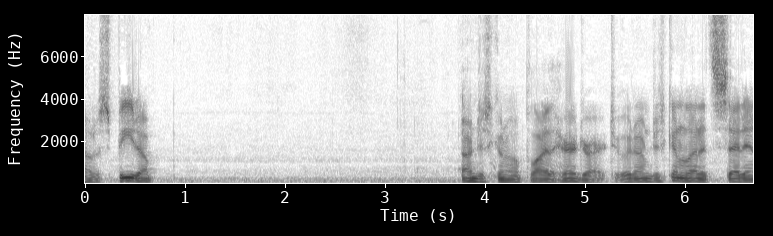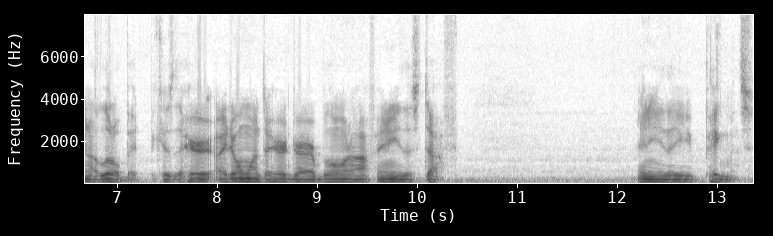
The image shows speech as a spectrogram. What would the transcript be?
Now to speed up, I'm just going to apply the hair dryer to it. I'm just going to let it set in a little bit because the hair I don't want the hair dryer blowing off any of the stuff, any of the pigments.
